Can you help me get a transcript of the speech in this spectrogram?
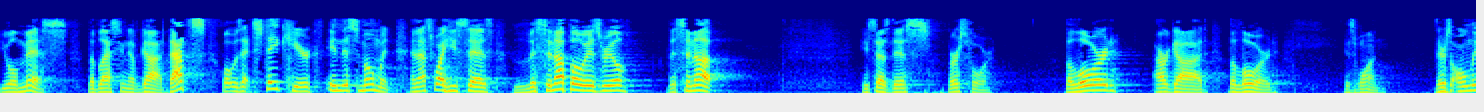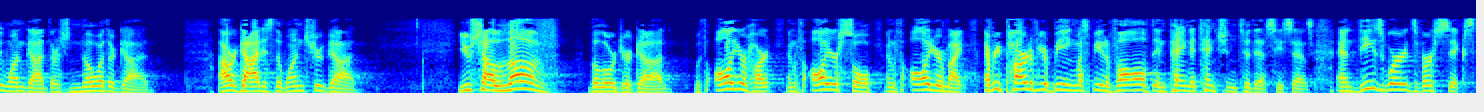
you will miss the blessing of God. That's what was at stake here in this moment. And that's why he says, listen up, O Israel. Listen up. He says this, verse 4 The Lord, our God, the Lord, is one. There's only one God, there's no other God. Our God is the one true God. You shall love the Lord your God with all your heart and with all your soul and with all your might. Every part of your being must be involved in paying attention to this, he says. And these words, verse 6,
